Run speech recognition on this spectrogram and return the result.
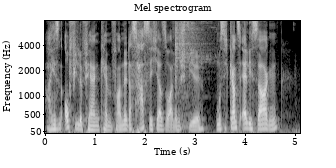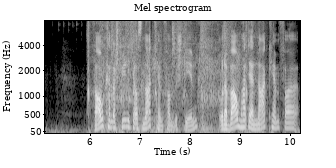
Ah, hier sind auch viele Fernkämpfer, ne? Das hasse ich ja so an dem Spiel. Muss ich ganz ehrlich sagen. Warum kann das Spiel nicht aus Nahkämpfern bestehen? Oder warum hat der Nahkämpfer...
